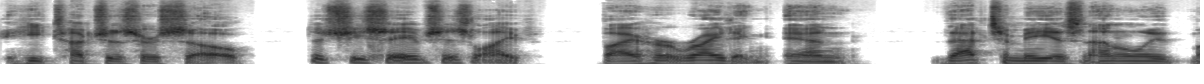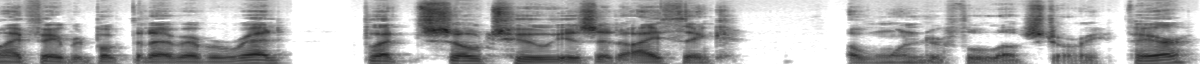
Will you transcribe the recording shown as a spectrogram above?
he touches her so that she saves his life by her writing. And that to me is not only my favorite book that I've ever read, but so too is it, I think, a wonderful love story. Fair?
